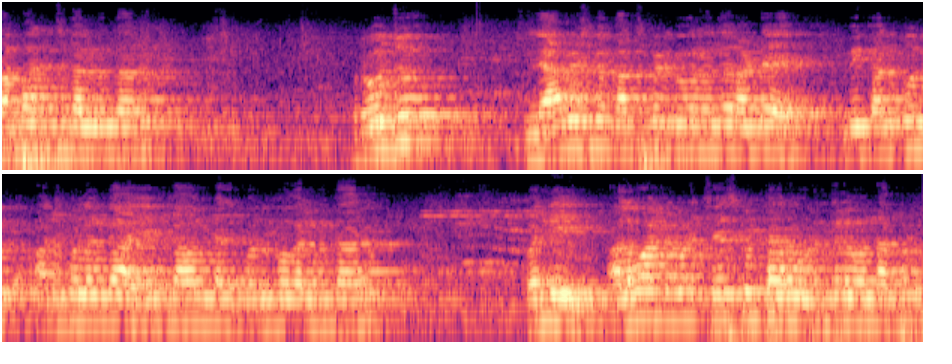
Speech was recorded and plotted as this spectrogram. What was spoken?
సంపాదించగలుగుతారు రోజు లావిష్గా ఖర్చు పెట్టుకోగలుగుతారు అంటే మీకు అనుకూల అనుకూలంగా ఏం కావాలంటే అది కొనుక్కోగలుగుతారు. కొన్ని అలవాట్లు కూడా చేసుకుంటారు వృద్ధిలో ఉన్నప్పుడు.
